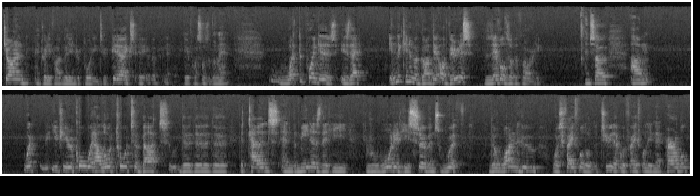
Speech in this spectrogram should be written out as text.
John and 25 million reporting to Peter, uh, the apostles of the Lamb. What the point is is that in the kingdom of God there are various levels of authority, and so. Um, what if you recall when our Lord taught about the, the, the, the talents and the minas that he rewarded his servants with. The one who was faithful, or the two that were faithful in that parable,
